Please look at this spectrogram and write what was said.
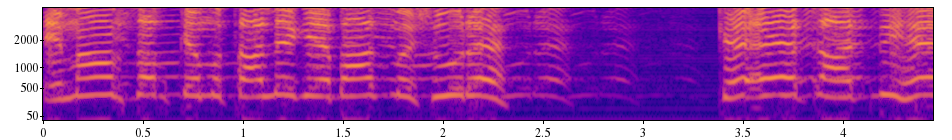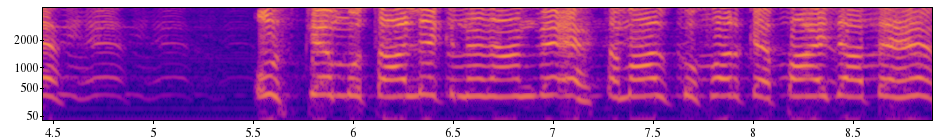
امام سب کے متعلق یہ بات مشہور ہے کہ ایک آدمی ہے، اس کے متعلق ننانوے احتمال کفر کے پائے جاتے ہیں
